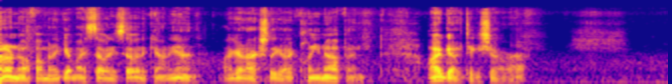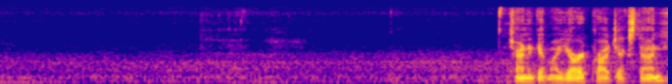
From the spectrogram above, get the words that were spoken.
don't know if I'm going to get my 77 account in. I got actually got to clean up and I've got to take a shower. Trying to get my yard projects done.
